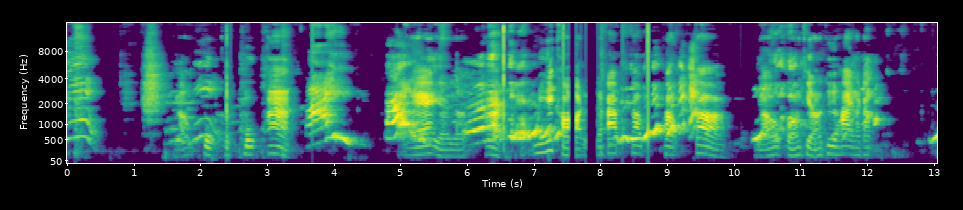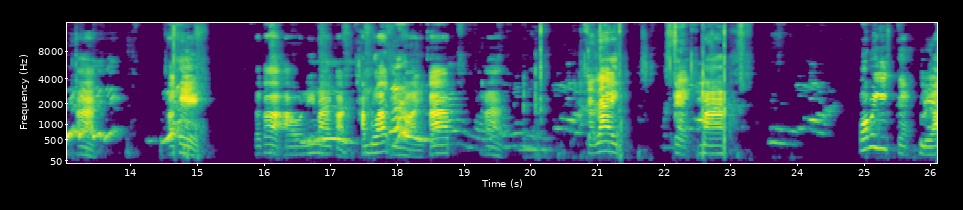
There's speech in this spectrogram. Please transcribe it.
นี่เดี๋ยวปลุกปลุกอ่าไปและเดี๋ยวเดี๋ยวอะมีที่ถอดนะครับก็ก็ก็เดี๋ยวผมเขียนชื่อให้นะครับ อ่าโอเค แล้วก็เอานี้มาก่อนทำรั้วอีกหน่อยครับ อ่าจะได้แกะมา เพราะไม่มีแกะเหลือ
